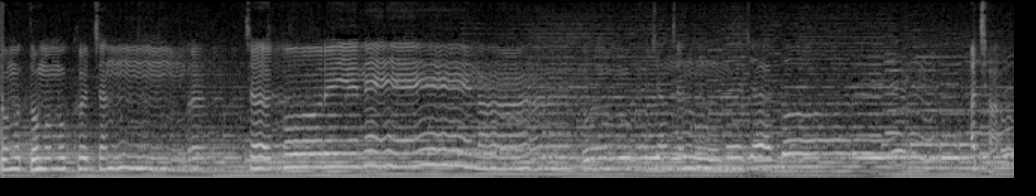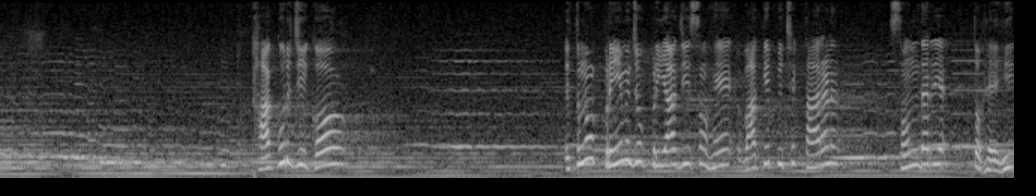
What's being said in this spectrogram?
तुम तुम मुख चंद्र चकोर ये नैना। तुम मुख चंद जको ठाकुर जी को इतनो प्रेम जो प्रिया जी सो है, वाके पीछे कारण सौंदर्य तो है ही।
